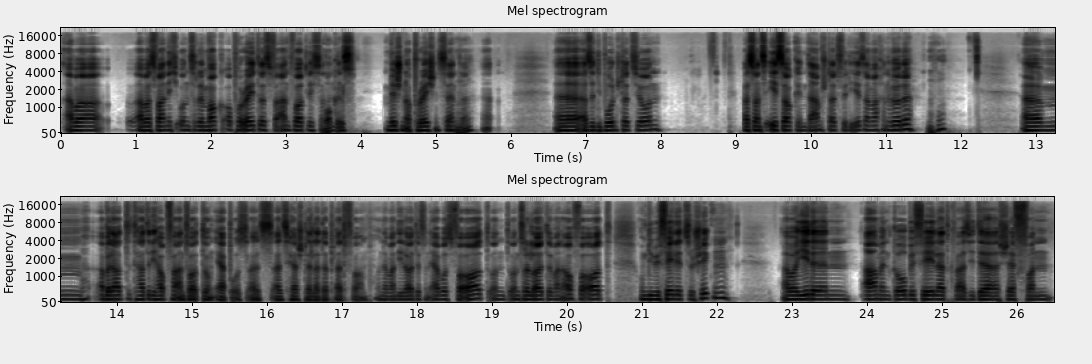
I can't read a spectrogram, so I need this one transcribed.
aber, aber es waren nicht unsere Mock Operators verantwortlich, sondern Mock ist? Mission Operations Center. Ja. Äh, also die Bodenstation, was sonst ESOC in Darmstadt für die ESA machen würde. Mhm. Ähm, aber da hat- hatte die Hauptverantwortung Airbus als, als Hersteller der Plattform. Und da waren die Leute von Airbus vor Ort und unsere Leute waren auch vor Ort, um die Befehle zu schicken. Aber jeden Arm-and-Go-Befehl hat quasi der Chef von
